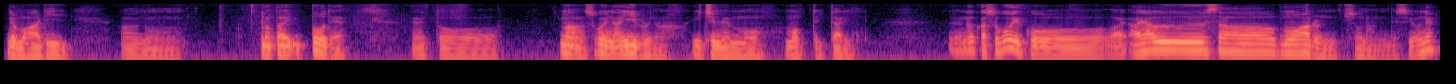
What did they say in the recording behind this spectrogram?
でもありあのまた一方でえっとまあすごいナイーブな一面も持っていたりなんかすごいこう危うさもある人なんですよね。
